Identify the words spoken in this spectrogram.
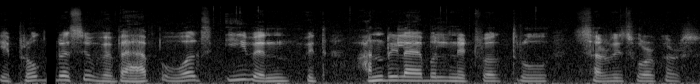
A progressive web app works even with unreliable network through service workers.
